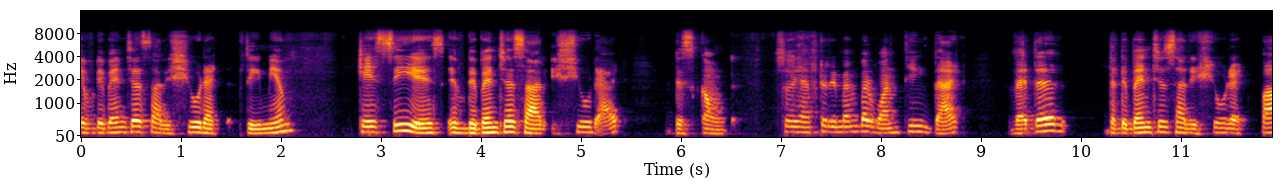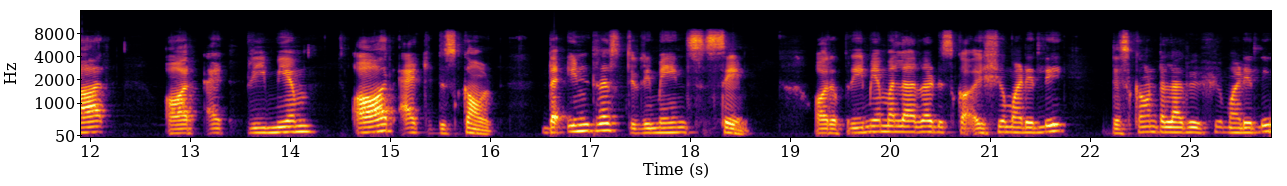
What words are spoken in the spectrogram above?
if debentures are issued at premium. Case C is if debentures are issued at discount. So you have to remember one thing that whether the debentures are issued at par or at premium or at discount, the interest remains same. or ಪ್ರೀಮಿಯಂ ಅಲ್ಲಾರ ಡಿಸ್ಕೌ ಇಶ್ಯೂ ಮಾಡಿರಲಿ ಡಿಸ್ಕೌಂಟ್ ಅಲ್ಲಾದ್ರೂ ಇಶ್ಯೂ ಮಾಡಿರಲಿ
